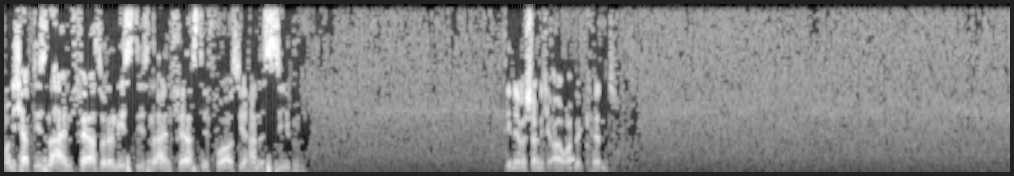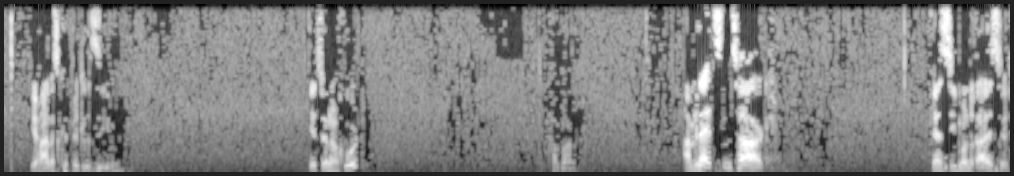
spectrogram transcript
Und ich habe diesen einen Vers oder lese diesen einen Vers dir vor aus Johannes 7, den ihr wahrscheinlich auch alle kennt. Johannes Kapitel 7. Geht's dir noch gut? Mal. Am letzten Tag, Vers 37.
